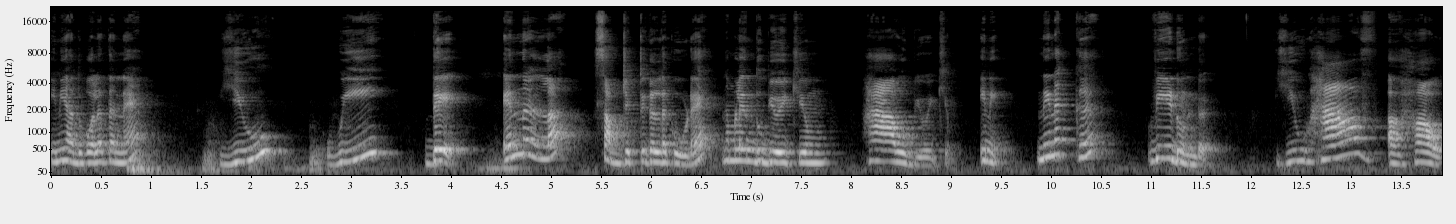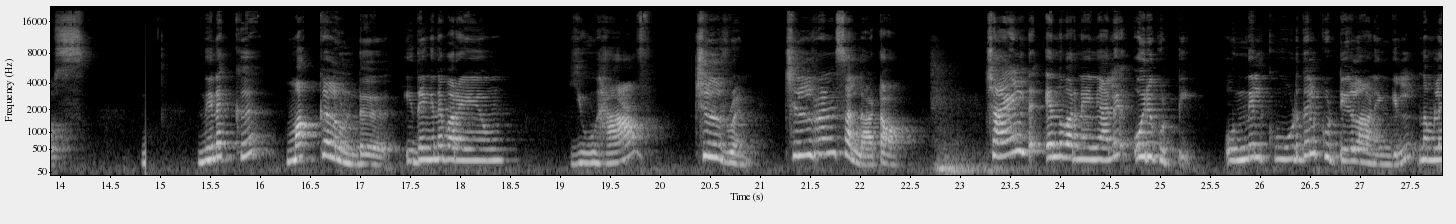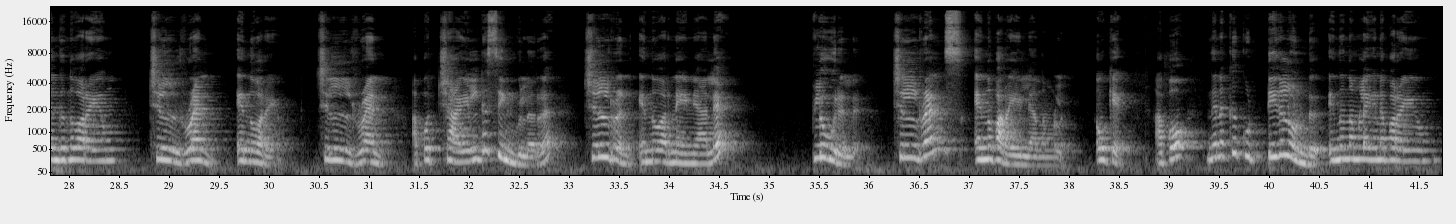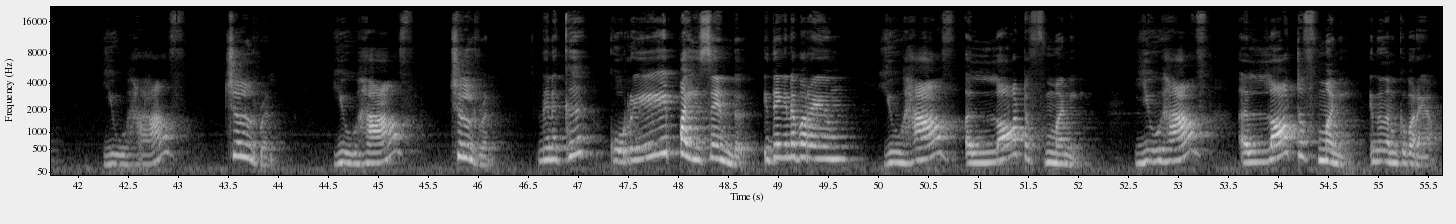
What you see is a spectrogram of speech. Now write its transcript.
ഇനി അതുപോലെ തന്നെ യു വി ദേ എന്നുള്ള സബ്ജക്റ്റുകളുടെ കൂടെ നമ്മൾ എന്ത് ഉപയോഗിക്കും? ഹാവ് ഉപയോഗിക്കും. ഇനി നിനക്ക് വീടുണ്ട്. യു ഹാവ് എ ഹൗസ് നിനക്ക് മക്കളുണ്ട്. ഇതെങ്ങനെ പറയും? യു ഹാവ് ചിൽഡ്രൻ ചിൽഡ്രൻസ് അല്ല കേട്ടോ ചൈൽഡ് എന്ന് പറഞ്ഞു കഴിഞ്ഞാൽ ഒരു കുട്ടി. ഒന്നിൽ കൂടുതൽ കുട്ടികളാണെങ്കിൽ നമ്മൾ എന്തെന്ന് പറയും? ചിൽഡ്രൻ എന്ന് പറയും. ചിൽഡ്രൻ അപ്പോൾ ചൈൽഡ് സിംഗുലർ ചിൽഡ്രൻ എന്ന് പറഞ്ഞു കഴിഞ്ഞാൽ പ്ലൂരൽ ചിൽഡ്രൻസ് എന്ന് പറയില്ല നമ്മൾ ഓക്കെ അപ്പോൾ നിനക്ക് കുട്ടികളുണ്ട് എന്ന് നമ്മൾ എങ്ങനെ പറയും? You have children you have children നിനക്ക് കുറേ പൈസ ഉണ്ട് ഇതെങ്ങനെ പറയും? You have a lot of money you have a lot of money എന്ന് നമുക്ക് പറയാം.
